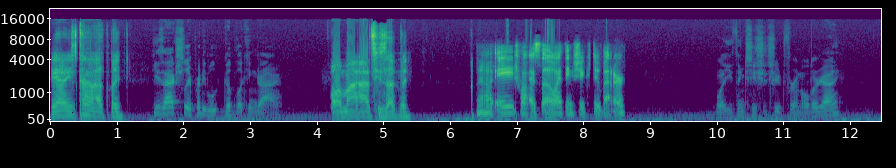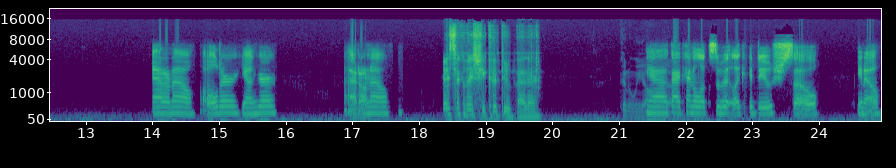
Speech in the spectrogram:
Yeah, he's kind of ugly. He's actually a pretty good-looking guy. Well, in my ads, he's ugly. You know, age wise though, I think she could do better. What you think she should shoot for an older guy? I don't know. Older, younger. I don't know. Basically, she could do better. Couldn't we all? Yeah, though? guy kind of looks a bit like a douche, so you know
